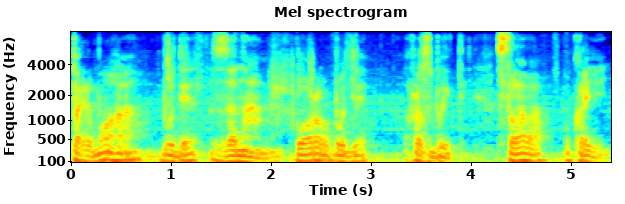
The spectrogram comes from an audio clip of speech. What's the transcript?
перемога буде за нами, ворог буде розбитий. Слава Україні!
